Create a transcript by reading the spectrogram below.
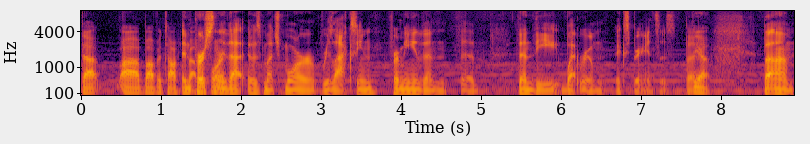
that uh, Baba talked and about. And personally, before. that was much more relaxing for me than the than the wet room experiences. But yeah, But um,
